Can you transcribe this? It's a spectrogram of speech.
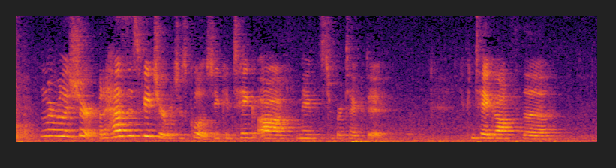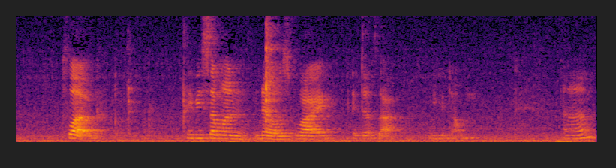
I'm not really sure, but it has this feature which is cool. So you can take off, maybe it's to protect it. You can take off the plug. Maybe someone knows why it does that. You can tell me. Um,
